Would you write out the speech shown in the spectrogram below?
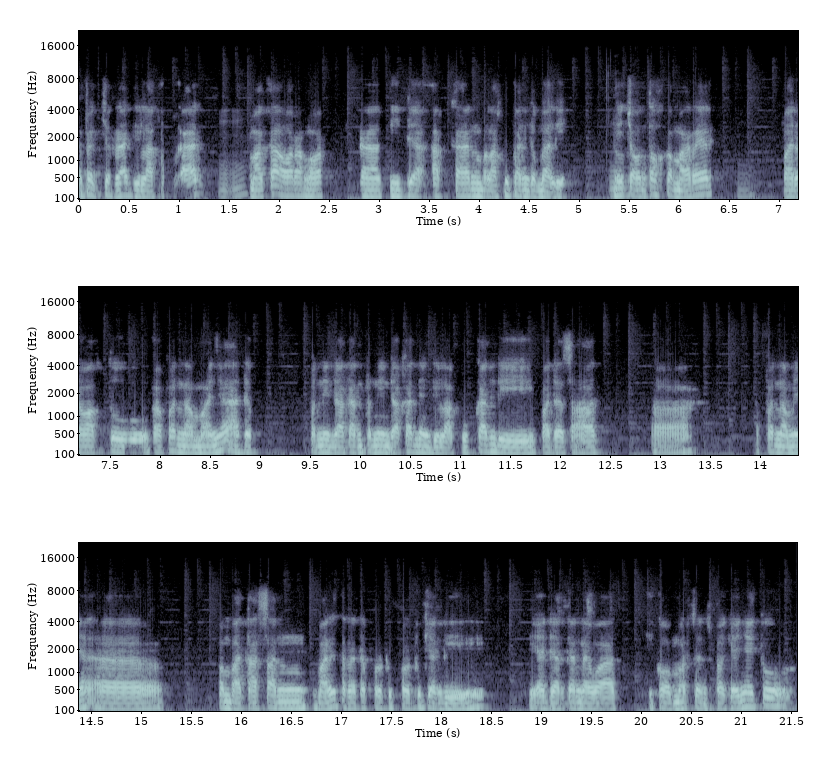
efek jerah dilakukan, maka orang-orang uh, tidak akan melakukan kembali. Ini contoh kemarin pada waktu apa namanya ada penindakan-penindakan yang dilakukan di pada saat uh, apa namanya uh, pembatasan kemarin terhadap produk-produk yang di, diedarkan lewat e-commerce dan sebagainya itu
